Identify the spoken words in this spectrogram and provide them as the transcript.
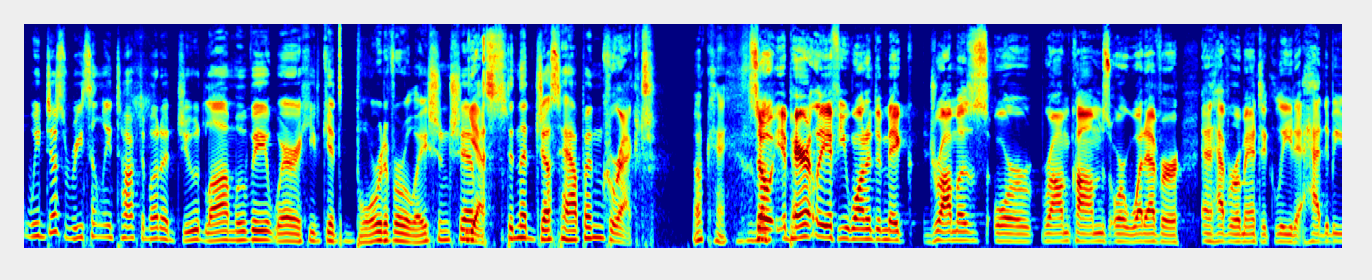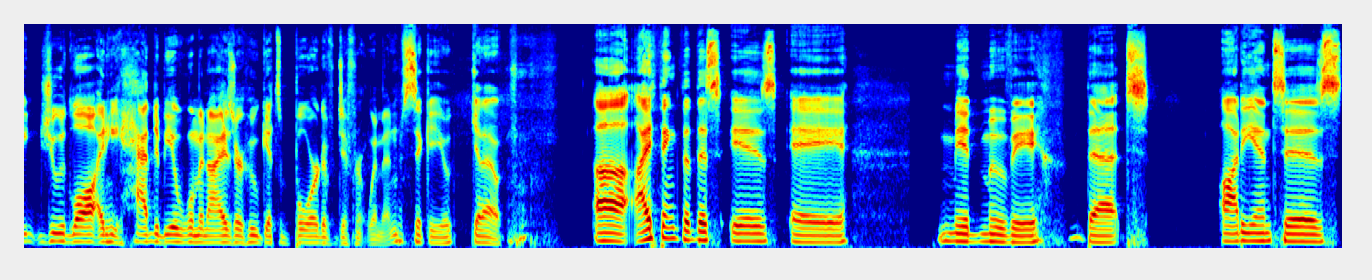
we just recently talked about a Jude Law movie where he gets bored of a relationship? Yes. Didn't that just happen? Correct. Okay. So apparently, if you wanted to make dramas or rom coms or whatever and have a romantic lead, it had to be Jude Law, and he had to be a womanizer who gets bored of different women. I'm sick of you. Get out. Uh, I think that this is a mid movie that audiences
